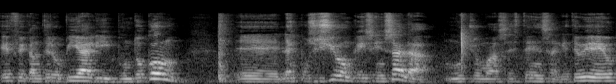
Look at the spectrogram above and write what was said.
fcanteropiali.com eh, la exposición que hice en sala, mucho más extensa que este video,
